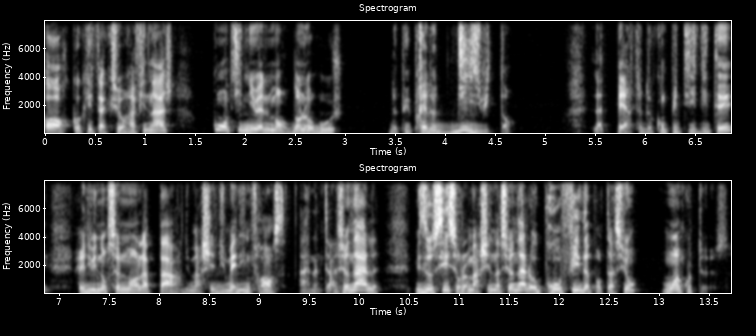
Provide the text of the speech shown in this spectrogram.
hors coquefaction et raffinage, continuellement dans le rouge depuis près de 18 ans. La perte de compétitivité réduit non seulement la part du marché du Made in France à l'international, mais aussi sur le marché national au profit d'importations moins coûteuses.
